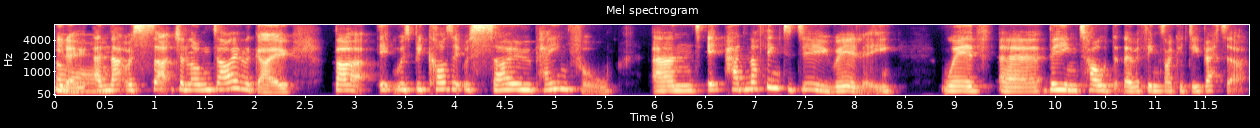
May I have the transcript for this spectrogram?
you know, and that was such a long time ago, but it was because it was so painful, and it had nothing to do really with uh, being told that there were things I could do better.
